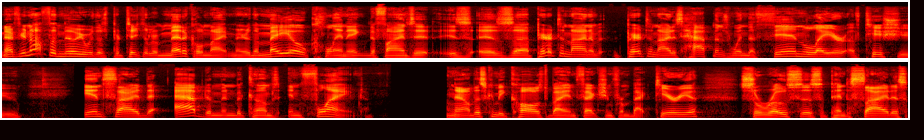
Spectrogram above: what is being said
Now, if you're not familiar with this particular medical nightmare, the Mayo Clinic defines it as, as uh, peritonitis, peritonitis happens when the thin layer of tissue inside the abdomen becomes inflamed. Now, this can be caused by infection from bacteria, cirrhosis, appendicitis,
